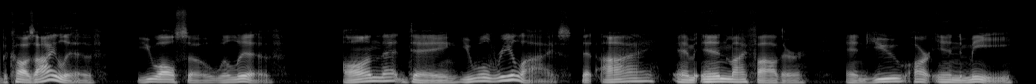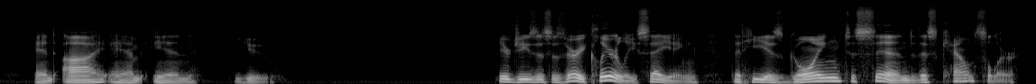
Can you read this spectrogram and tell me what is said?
Because I live, you also will live. On that day, you will realize that I am in my Father, and you are in me, and I am in you. Here, Jesus is very clearly saying that he is going to send this counselor.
